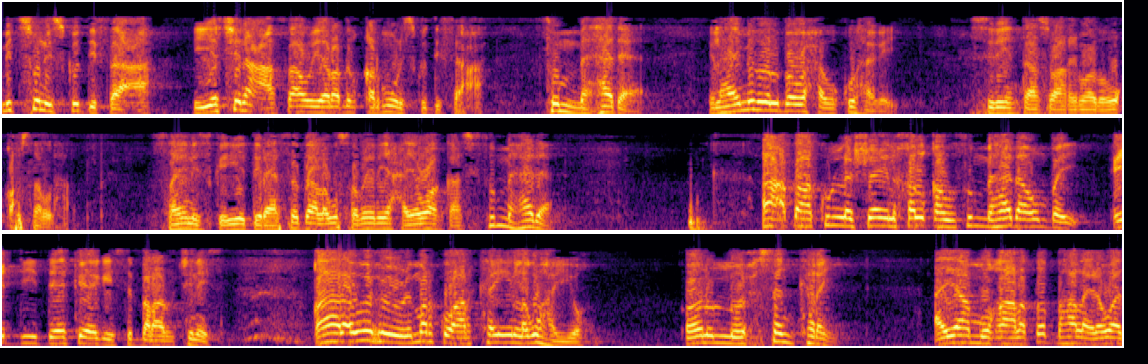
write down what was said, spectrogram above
mid sun isku difaaca iyo jinacaasa u yaro mid qarmuun isku difaaca. Uma hadaa ilahay mid walba waxa uu ku hagay. Sidii intaasoo arrimooda u qabsan lahaa. Sayniska iyo diraasada lagu samaynaya xayawaankaasi. Uma hadaa acطaa kula shayin khalqahu uma hadaa unbay ciddii dee ka eegaysa baraarujinaysa qaala wuxuu yihi markuu arkay in lagu hayo oonu nuuxsan karayn ayaa muqaaladadba ha laydha waa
